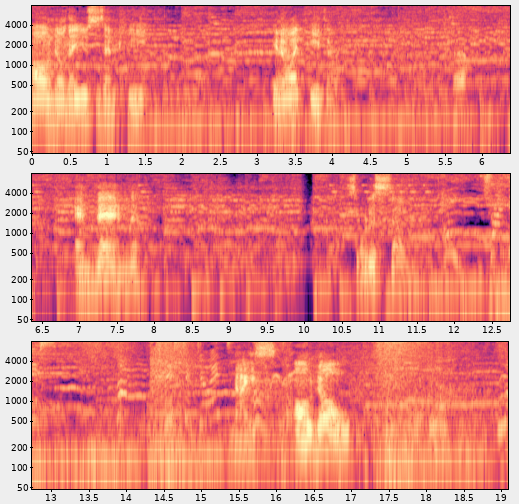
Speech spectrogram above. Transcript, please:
Oh no, that uses MP. You know what? Ether. Yeah. And then Sword of Stone. Hey, try this. This should do it. Nice. Oh no! No, no,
